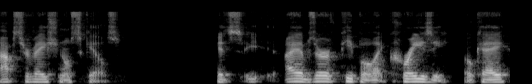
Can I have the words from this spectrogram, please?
observational skills. It's I observe people like crazy, okay?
